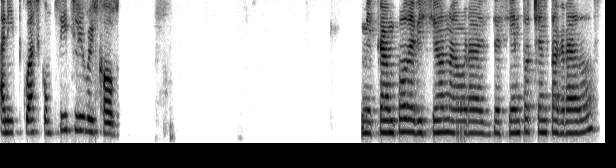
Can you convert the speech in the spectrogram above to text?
and it was completely recovered. Mi campo de visión ahora es de 180 grados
